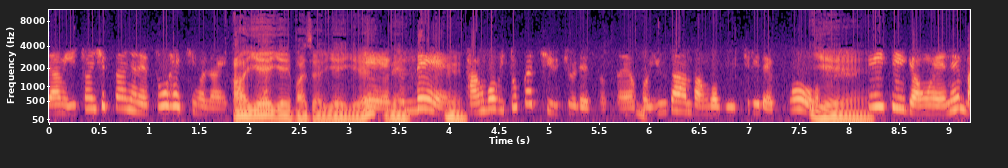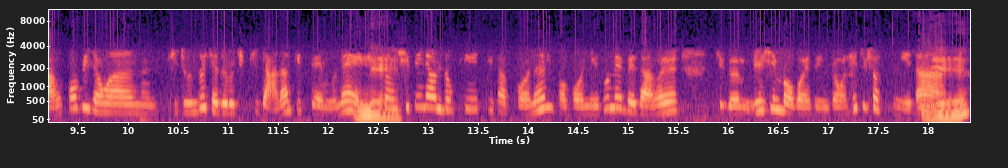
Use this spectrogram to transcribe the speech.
그다음에 2014년에 또 해킹을 당했고. 아, 예, 예, 맞아요. 예, 예. 네, 근데 네. 방법이 똑같이 유출됐었어요. 거의 유사한 방법이 유출이 됐고 예. KT의 경우에는 망법이 정한 기준도 제대로 지키지 않았기 때문에 네. 2012년도 KT 사건은 법원이 손해배상을 지금 1심 법원에서 인정을 해주셨습니다. 예.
